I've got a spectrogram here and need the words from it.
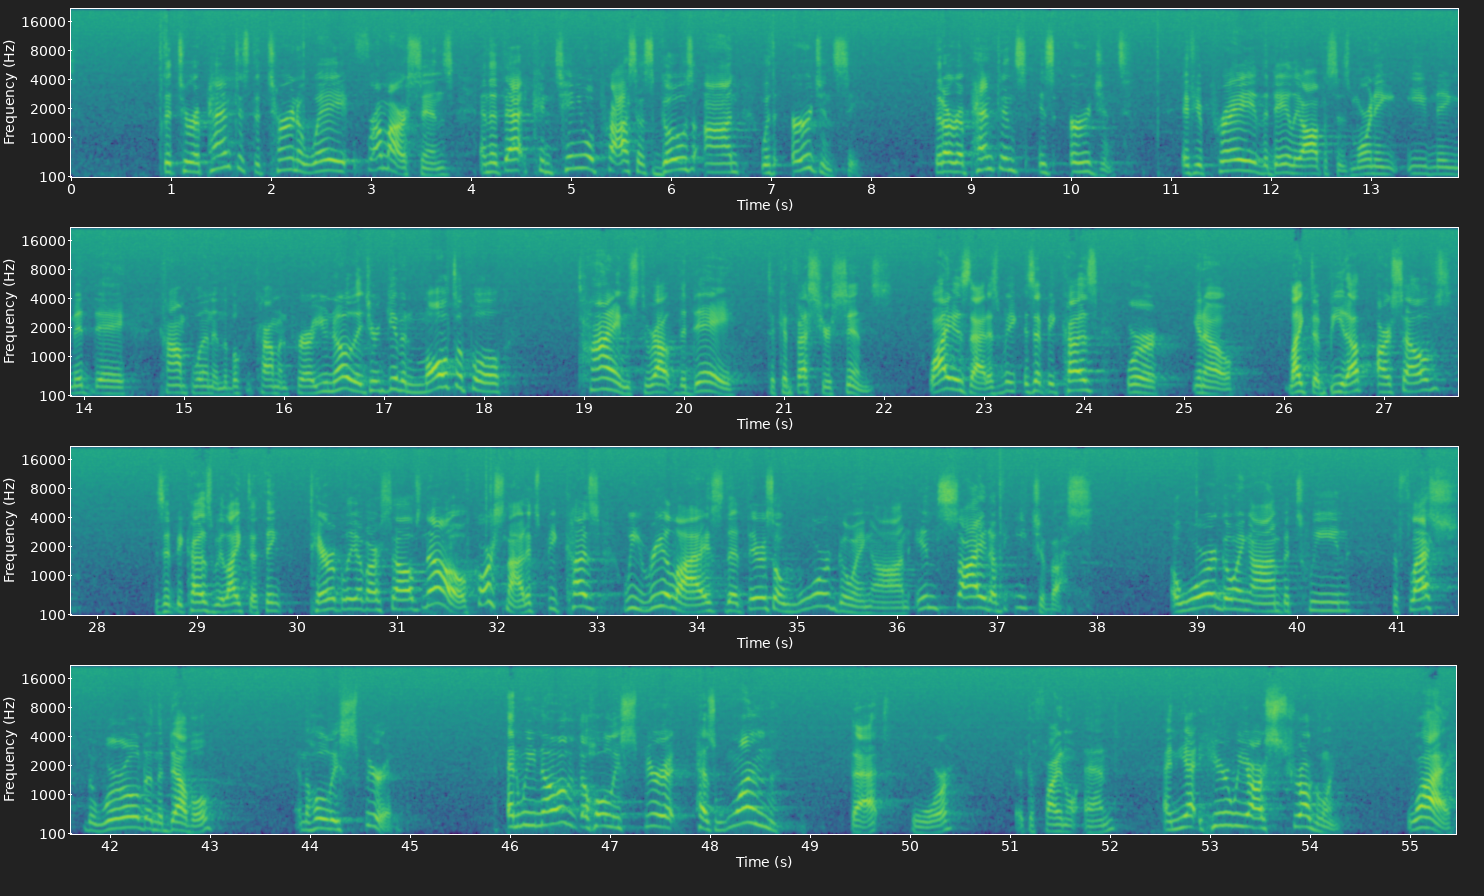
That to repent is to turn away from our sins, and that that continual process goes on with urgency. That our repentance is urgent. If you pray the daily offices, morning, evening, midday, Compline, in the Book of Common Prayer, you know that you're given multiple times throughout the day to confess your sins. Why is that? Is, is it because we're, you know, like to beat up ourselves? Is it because we like to think terribly of ourselves? No, of course not. It's because we realize that there's a war going on inside of each of us. A war going on between the flesh, the world, and the devil, and the Holy Spirit. And we know that the Holy Spirit has won that war at the final end. And yet here we are struggling. Why?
